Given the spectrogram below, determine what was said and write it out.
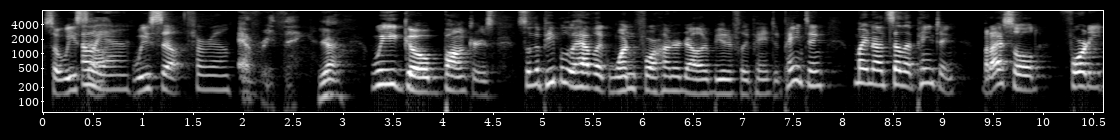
So we sell, Oh, yeah. we sell For real. everything. yeah, we go bonkers. So the people who have like one four hundred dollar beautifully painted painting might not sell that painting, but I sold 40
